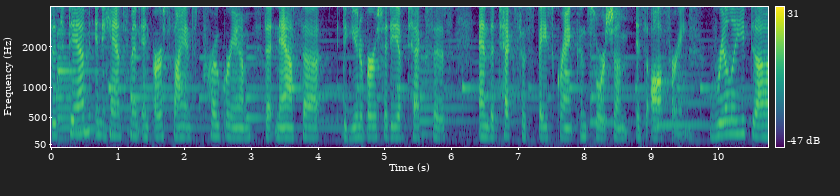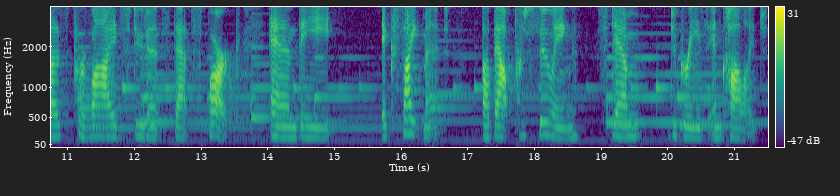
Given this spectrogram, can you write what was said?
The STEM Enhancement in Earth Science program that NASA, the University of Texas, and the Texas Space Grant Consortium is offering really does provide students that spark and the excitement about pursuing STEM degrees in college.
